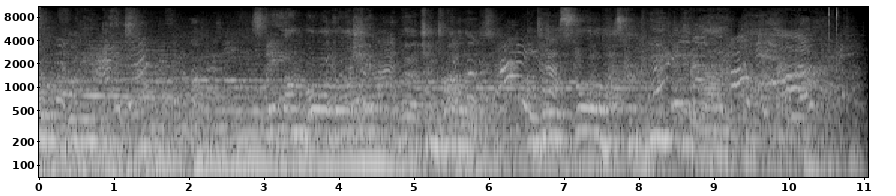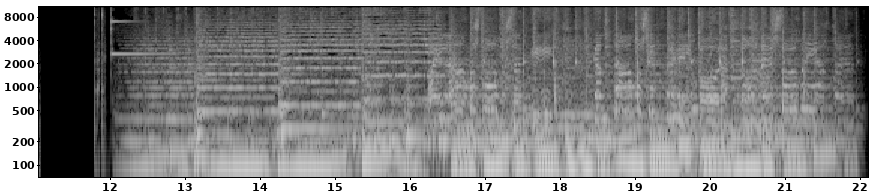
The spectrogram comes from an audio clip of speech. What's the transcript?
symphony Stay on board your ship, merchant travelers, until the storm has completely died down.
